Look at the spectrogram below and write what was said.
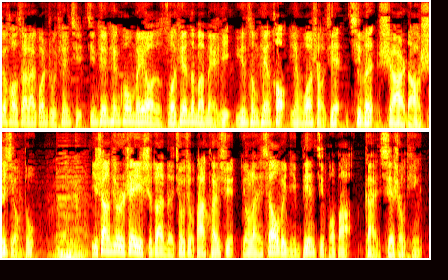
最后再来关注天气。今天天空没有昨天那么美丽，云层偏厚，阳光少见，气温十二到十九度。以上就是这一时段的九九八快讯，由兰霄为您编辑播报，感谢收听。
